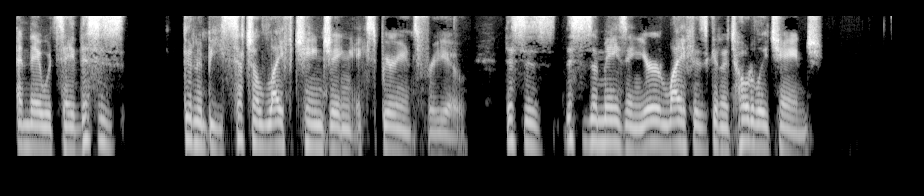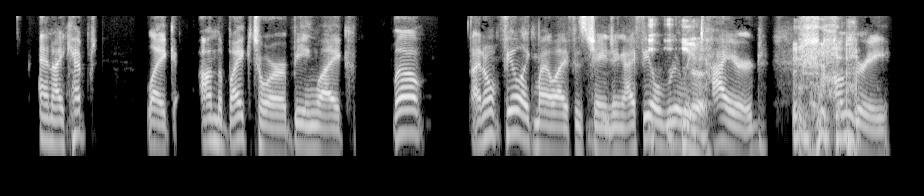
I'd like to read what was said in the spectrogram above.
and they would say, "This is going to be such a life-changing experience for you. This is this is amazing. Your life is going to totally change." And I kept like on the bike tour being like, "Well, I don't feel like my life is changing. I feel really yeah. tired and hungry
